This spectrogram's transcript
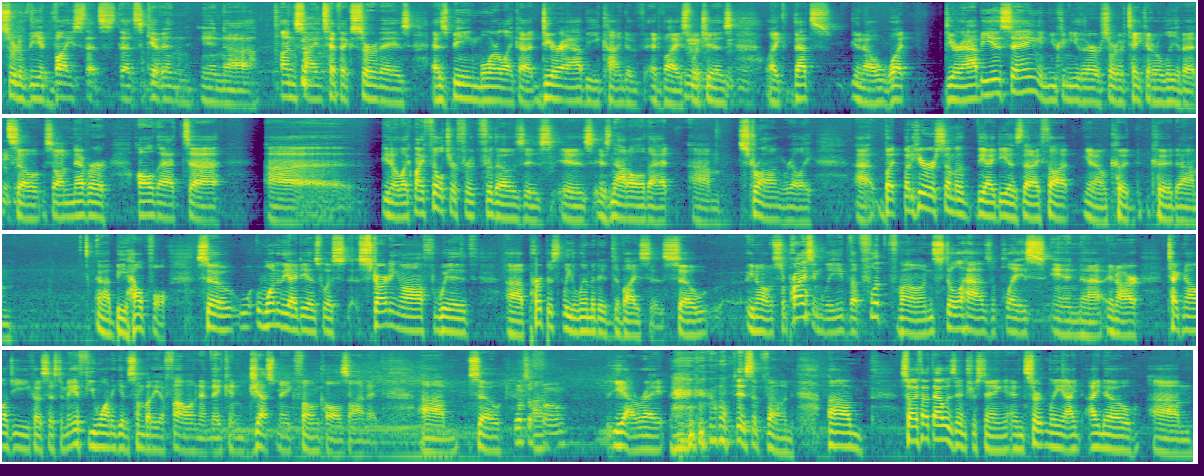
sort of the advice that's that's given in uh, unscientific surveys as being more like a dear Abby kind of advice, mm-hmm, which is mm-hmm. like that's you know what dear Abby is saying, and you can either sort of take it or leave it. Mm-hmm. So so I'm never all that. Uh, uh, you know, like my filter for, for those is is is not all that um, strong, really. Uh, but but here are some of the ideas that I thought you know could could um, uh, be helpful. So w- one of the ideas was starting off with uh, purposely limited devices. So you know, surprisingly, the flip phone still has a place in uh, in our technology ecosystem if you want to give somebody a phone and they can just make phone calls on it. Um, so what's a uh, phone? Yeah, right. what is a phone? Um, so I thought that was interesting, and certainly I I know um,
